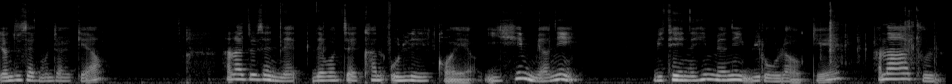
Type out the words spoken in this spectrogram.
연두색 먼저 할게요. 하나, 둘, 셋, 넷. 네 번째 칸 올릴 거예요. 이 흰 면이 밑에 있는 흰 면이 위로 올라오게 하나, 둘.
